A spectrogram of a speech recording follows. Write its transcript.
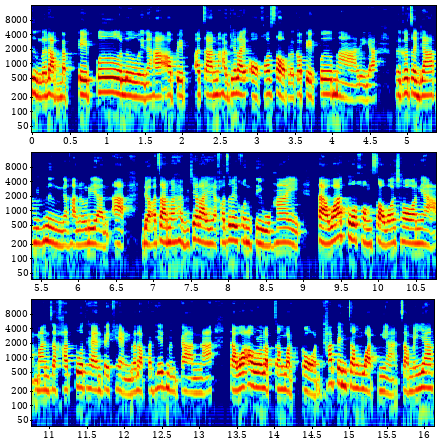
ถึงระดับแบบเปเปอร์เลยนะคะเอาเปอาจารย์มหาวิทยาลัยออกข้อสอบแล้วก็เปเปอร์มาอะไรเงี้ยมันก็จะยากนิดนึงนะคะนักเรียนอะเดี๋ยวอาจารย์มหาวิทยาลัยเนี่ยเขาจะเป็นคนติวให้ แต่ว่าตัวของสวชเนี่ยมันจะคัดตัวแทนไปแข่งระดับประเทศเหมือนกันนะ แต่ว่าเอาระดับจังหวัดก่อน ถ้าเป็นจังหวัดเนี่ยจะไม่ยาก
